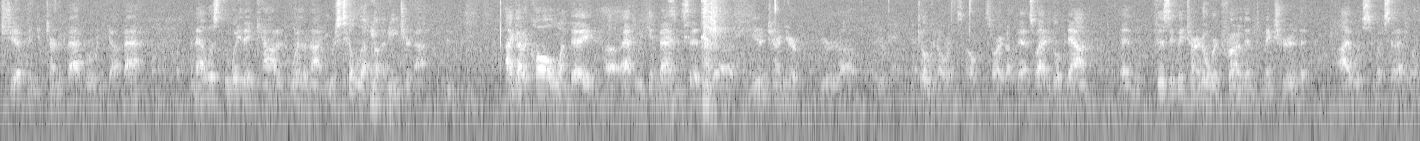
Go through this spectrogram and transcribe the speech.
the ship, and you turned it back over when you got back. And that was the way they counted whether or not you were still left on the beach or not. I got a call one day, uh, after we came back and said, uh, you didn't turn your, your, uh, your your token over. Oh, sorry about that. So I had to go down and physically turn it over in front of them to make sure that I was I said I was.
